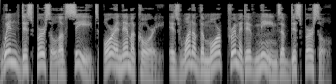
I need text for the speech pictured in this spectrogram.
Wind dispersal of seeds, or anemochory, is one of the more primitive means of dispersal.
